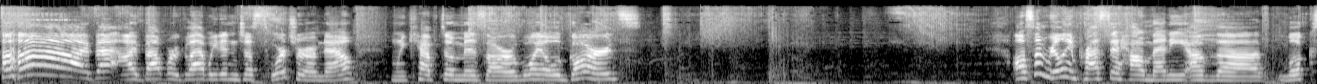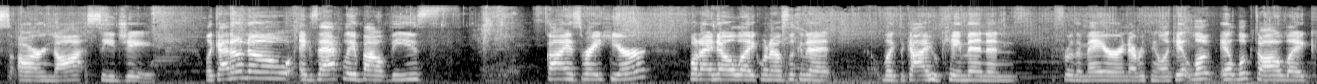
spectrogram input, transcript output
Haha! I bet I bet we're glad we didn't just torture him now. We kept him as our loyal guards. Also, I'm really impressed at how many of the looks are not CG. Like, I don't know exactly about these guys right here, but I know, like, when I was looking at, like, the guy who came in and for the mayor and everything, like, it looked, it looked all like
